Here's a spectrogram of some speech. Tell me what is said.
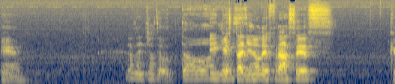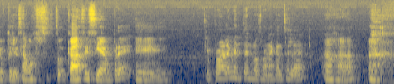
eh, Los derechos de autor. y que está lleno de frases que utilizamos casi siempre. eh, Que probablemente nos van a cancelar. Ajá.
